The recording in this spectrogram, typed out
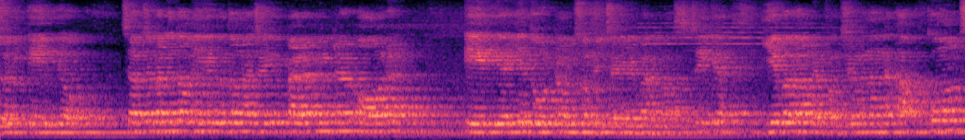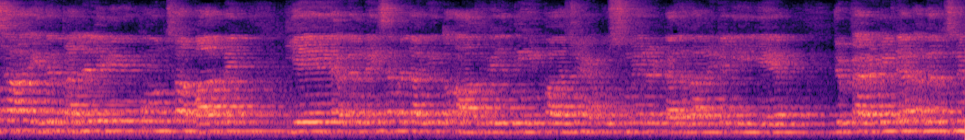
सॉरी एरिया हो सबसे पहले तो हमें ये पता होना चाहिए पैरामीटर और एरिया ये दो टर्म्स होने चाहिए हमारे पास, ठीक है? ये वाला हमें फ़ंक्शन बनाना है। अब कौन सा इधर पहले लेंगे कौन सा बाद में? ये अगर नहीं समझ आ गई तो आप ये तीन पाँच जो है, उसमें रट्टा लगाने के लिए ये जो पैरामीटर अगर उसने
